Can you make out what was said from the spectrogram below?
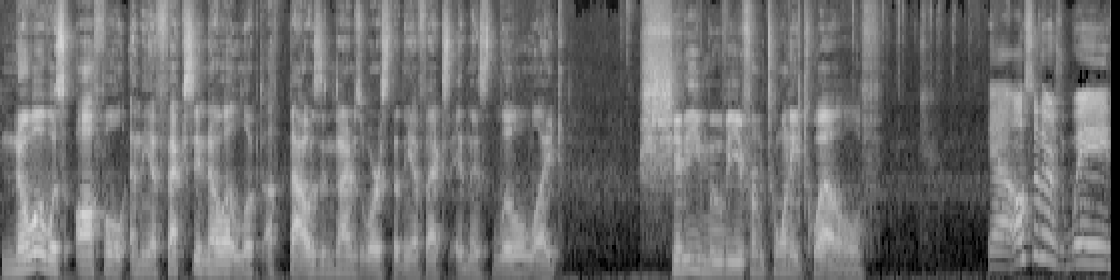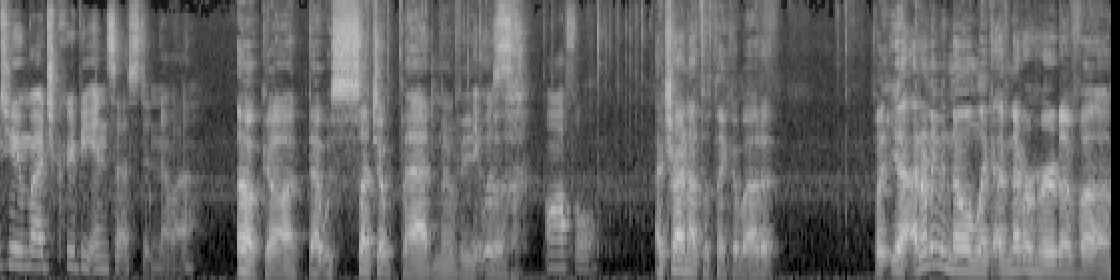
Noah was awful, and the effects in Noah looked a thousand times worse than the effects in this little like shitty movie from 2012. Yeah, also there's way too much creepy incest in Noah. Oh god, that was such a bad movie. It was Ugh. awful. I try not to think about it. But yeah, I don't even know like I've never heard of uh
